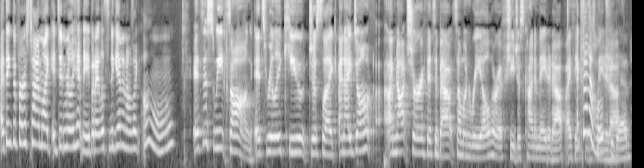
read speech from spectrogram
I think the first time, like, it didn't really hit me, but I listened again and I was like, oh. It's a sweet song. It's really cute. Just like, and I don't, I'm not sure if it's about someone real or if she just kind of made it up. I think she kinda just hope made it she up. did.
